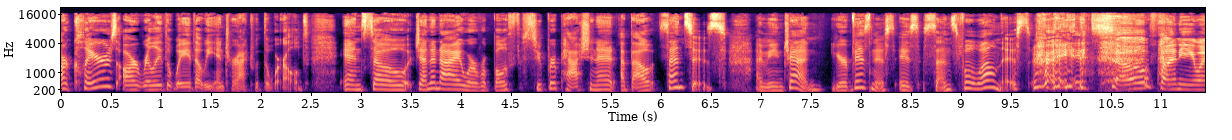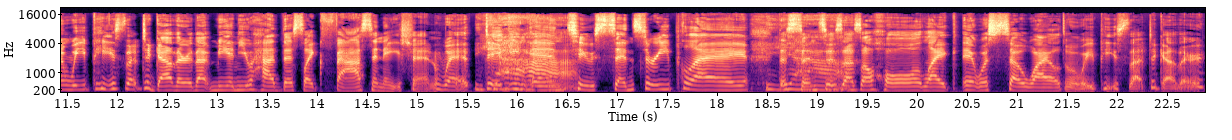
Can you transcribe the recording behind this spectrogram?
our clairs are really the way that we interact with the world. And so Jenn and I were both super passionate about senses. I mean, Jenn, your business is Senseful Wellness, right? It's so funny when we piece that together that me and you had this like fascination with digging yeah. into sensory play, the yeah. senses as a whole. Like it was so wild when we pieced that together.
